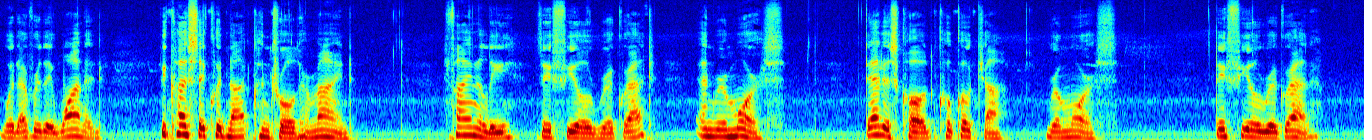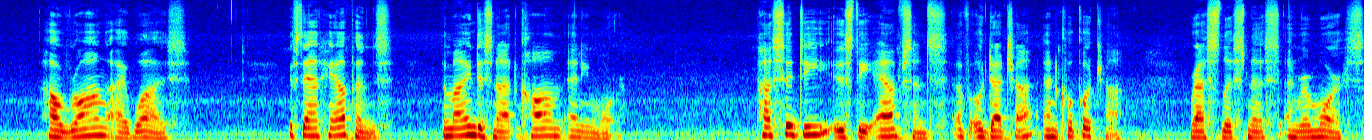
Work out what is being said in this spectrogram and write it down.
whatever they wanted because they could not control their mind. Finally, they feel regret and remorse. That is called kukkucca, remorse. They feel regret. How wrong I was. If that happens, the mind is not calm anymore. Passaddhi is the absence of uddhacca and kukkucca, restlessness and remorse.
